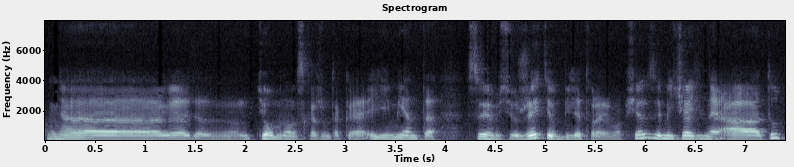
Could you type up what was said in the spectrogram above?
э, э темного, скажем так, элемента в своем сюжете. «Билет в рай» вообще замечательный. А тут,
